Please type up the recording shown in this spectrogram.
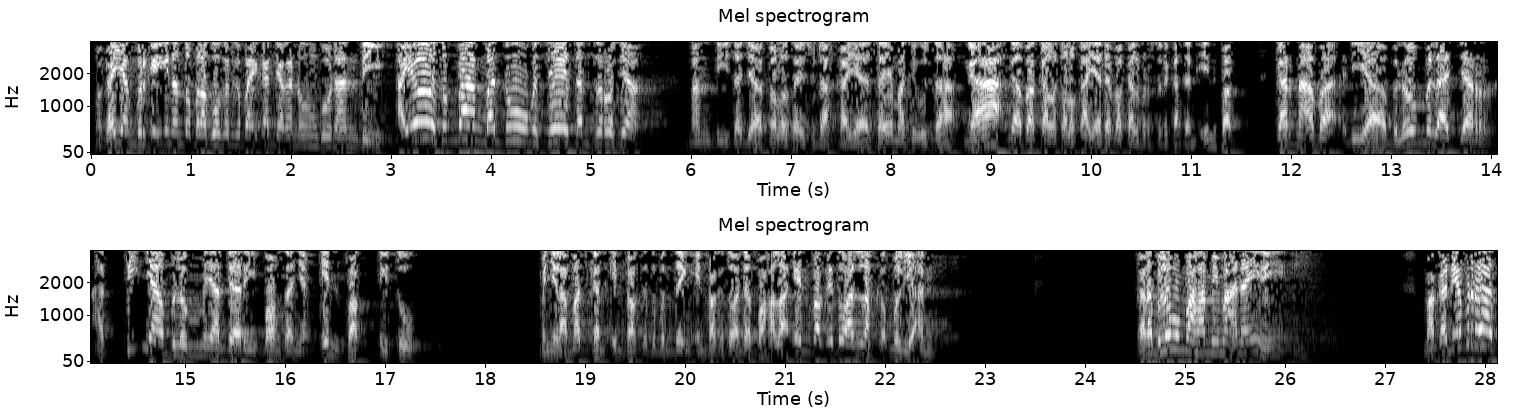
Maka yang berkeinginan untuk melakukan kebaikan jangan nunggu nanti. Ayo sumbang, bantu masjid dan seterusnya. Nanti saja kalau saya sudah kaya, saya masih usaha. Enggak, enggak bakal kalau kaya ada bakal bersedekah dan infak. Karena apa? Dia belum belajar, hatinya belum menyadari bahwasanya infak itu Menyelamatkan infak itu penting, infak itu ada pahala, infak itu adalah kemuliaan. Karena belum memahami makna ini, maka dia berat.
